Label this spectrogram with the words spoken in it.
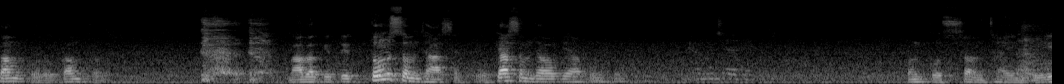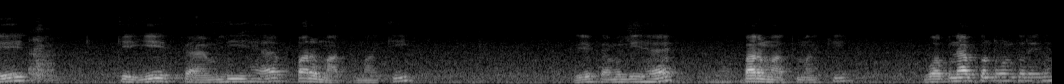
कम करो कम करो। बाबा कहते तुम समझा सकते हो। क्या समझाओगे आप उनको? उनको समझाएँगे कि ये फैमिली है परमात्मा की। ये फैमिली है परमात्मा की। वो अपने आप कंट्रोल करेगा।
